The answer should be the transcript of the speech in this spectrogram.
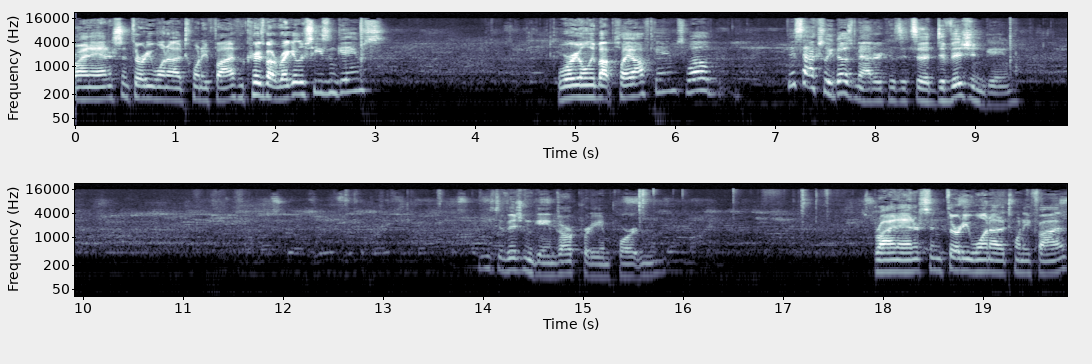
Brian Anderson, 31 out of 25. Who cares about regular season games? Worry only about playoff games? Well, this actually does matter because it's a division game. These division games are pretty important. Brian Anderson, 31 out of 25.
